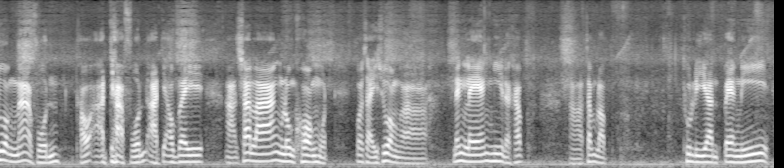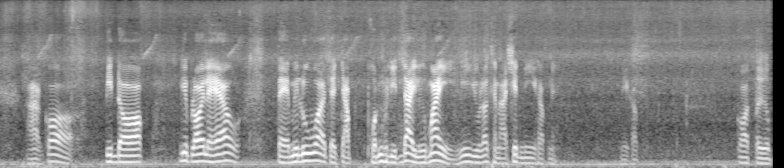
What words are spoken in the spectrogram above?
ช่วงหน้าฝน เขาอาจจะฝนอาจจะเอาไปอาชะล้างลงคลองหมด ก็ใส่ช่วงแรงๆนี่แหละครับสำหรับทุเรียนแปลงนี้ก็ติดดอกเรียบร้อยแล้ว แต่ไม่รู้ว่าจะจับผลผลิตได้หรือไม่นี่อยู่ลักษณะเช่นนี้ครับนี่นี่ครับ ก็เติม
